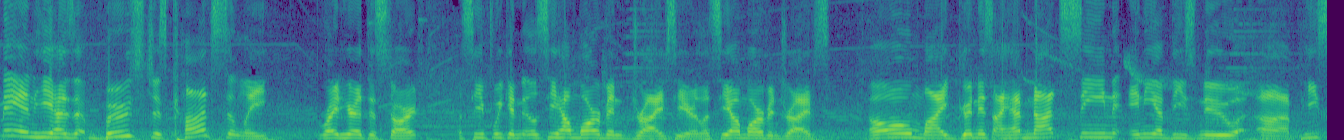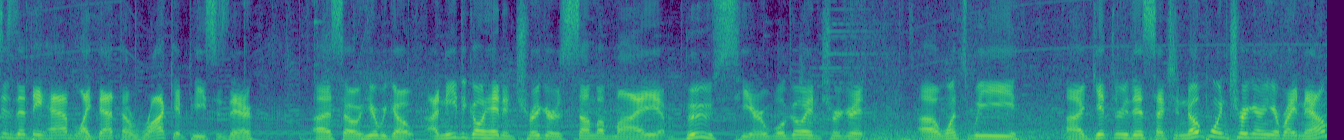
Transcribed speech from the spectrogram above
Man, he has a boost just constantly right here at the start. Let's see if we can, let's see how Marvin drives here. Let's see how Marvin drives. Oh my goodness, I have not seen any of these new uh, pieces that they have like that, the rocket pieces there. Uh, so here we go. I need to go ahead and trigger some of my boosts here. We'll go ahead and trigger it uh, once we uh, get through this section. No point triggering it right now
